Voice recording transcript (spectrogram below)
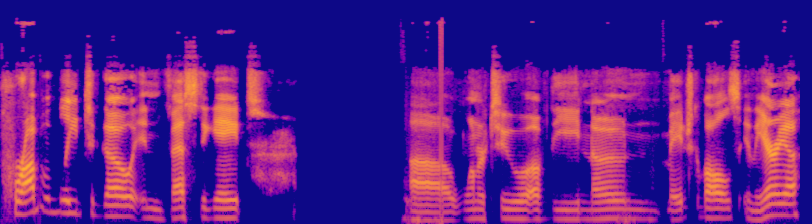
Probably to go investigate uh one or two of the known mage cabals in the area.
